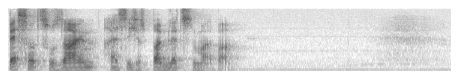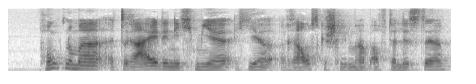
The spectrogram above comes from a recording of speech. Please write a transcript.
besser zu sein, als ich es beim letzten Mal war. Punkt Nummer drei, den ich mir hier rausgeschrieben habe auf der Liste,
